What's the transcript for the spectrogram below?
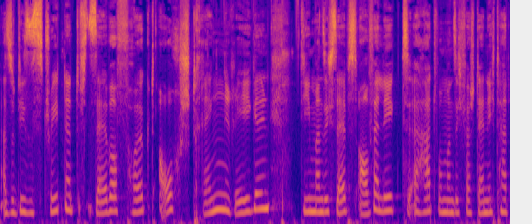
Also dieses Streetnet selber folgt auch strengen Regeln, die man sich selbst auferlegt hat, wo man sich verständigt hat,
